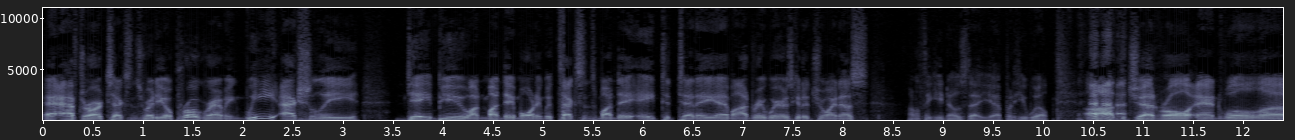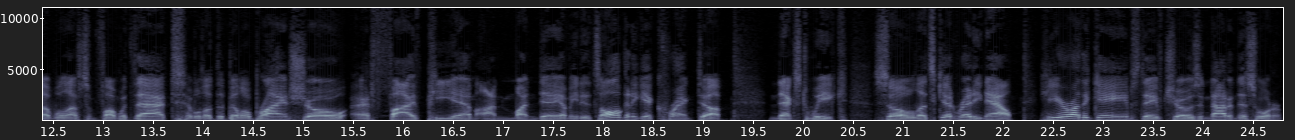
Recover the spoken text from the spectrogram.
after our Texans radio programming, we actually debut on Monday morning with Texans Monday, 8 to 10 a.m. Andre Ware is going to join us. I don't think he knows that yet, but he will. Uh, the general, and we'll uh, we'll have some fun with that. We'll have the Bill O'Brien show at 5 p.m. on Monday. I mean, it's all going to get cranked up next week. So let's get ready. Now, here are the games they've chosen, not in this order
